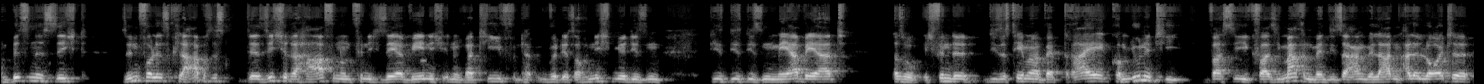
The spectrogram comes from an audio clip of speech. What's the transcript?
Business-Sicht sinnvoll ist. Klar, aber es ist der sichere Hafen und finde ich sehr wenig innovativ und würde jetzt auch nicht mehr diesen, die, diesen Mehrwert, also ich finde dieses Thema Web3 Community, was sie quasi machen, wenn sie sagen, wir laden alle Leute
